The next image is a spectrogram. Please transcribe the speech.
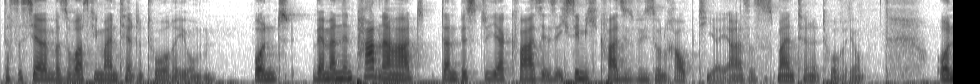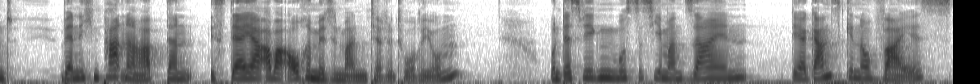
das ist ja immer sowas wie mein Territorium. Und wenn man einen Partner hat, dann bist du ja quasi, also ich sehe mich quasi so wie so ein Raubtier, ja, also es ist mein Territorium. Und wenn ich einen Partner habe, dann ist der ja aber auch mit in meinem Territorium. Und deswegen muss es jemand sein, der ganz genau weiß,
